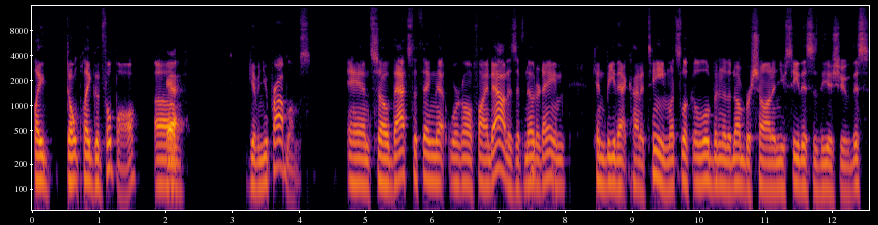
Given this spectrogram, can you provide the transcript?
play don't play good football of Yeah. giving you problems and so that's the thing that we're going to find out is if notre dame can be that kind of team. Let's look a little bit into the numbers, Sean, and you see this is the issue. This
